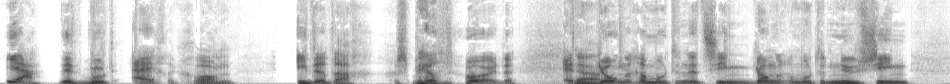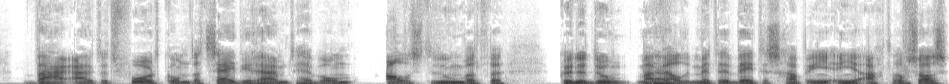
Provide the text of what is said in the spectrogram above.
ja, dit moet eigenlijk gewoon iedere dag gespeeld worden. En jongeren moeten het zien. Jongeren moeten nu zien waaruit het voortkomt... dat zij die ruimte hebben om alles te doen wat we kunnen doen... maar wel met de wetenschap in je, in je achterhoofd. Zoals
